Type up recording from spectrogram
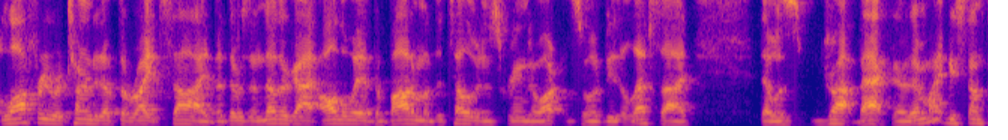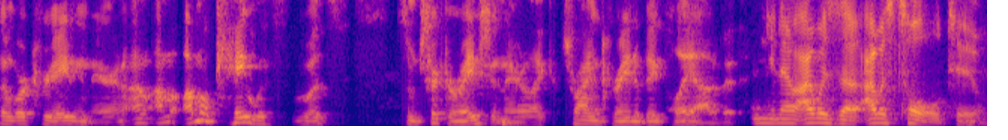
Laughery returned it up the right side, but there was another guy all the way at the bottom of the television screen, to our, so it'd be the left side that was dropped back there. There might be something we're creating there, and I'm I'm, I'm okay with with some trickeration there, like try and create a big play out of it. You know, I was uh, I was told too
